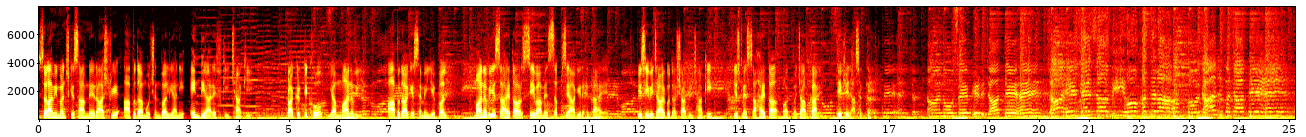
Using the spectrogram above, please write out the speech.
सलामी मंच के सामने राष्ट्रीय आपदा मोचन बल यानी एनडीआरएफ की झांकी। प्राकृतिक हो या मानवीय, आपदा के समय ये बल मानवीय सहायता और सेवा में सबसे आगे रहता है। इसी विचार को दर्शाती झांकी, जिसमें सहायता और बचाव कार्य देखे जा सकते हैं। जाते हैं। चाहे जैसा भी हो खतरा हम तो जान बचाते हैं।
